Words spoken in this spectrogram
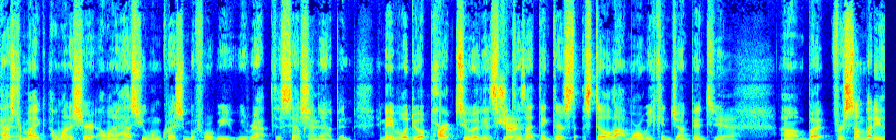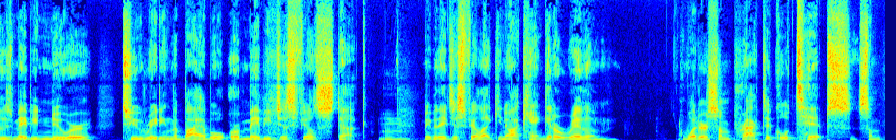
Pastor Mike, I want to share. I want to ask you one question before we, we wrap this session Okay. up, and, and maybe we'll do a part two of this Sure. because I think there's still a lot more we can jump into. Yeah. Um, but for somebody who's maybe newer to reading the Bible, or maybe just feels stuck, maybe they just feel like you know I can't get a rhythm. What are some practical tips, some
